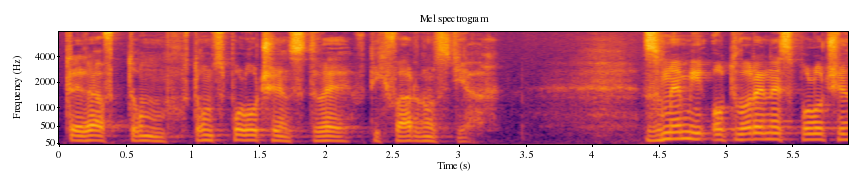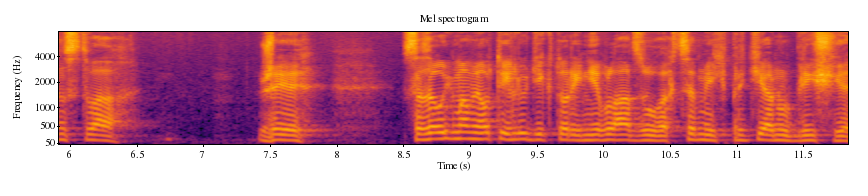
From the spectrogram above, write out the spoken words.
Teda v tom, v tom spoločenstve, v tých farnostiach. Sme my otvorené spoločenstva, že sa zaujímame o tých ľudí, ktorí nevládzu a chceme ich pritiahnuť bližšie.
